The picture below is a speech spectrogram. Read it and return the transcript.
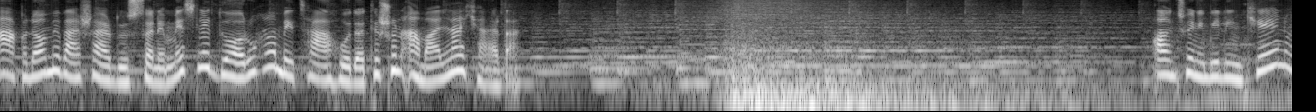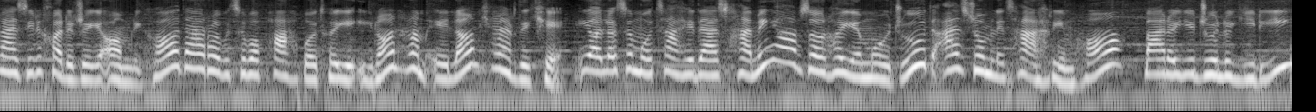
اقلام بشردوستانه مثل دارو هم به تعهداتشون عمل نکردند. آنتونی بلینکن وزیر خارجه آمریکا در رابطه با پهپادهای ایران هم اعلام کرده که ایالات متحده از همه ابزارهای موجود از جمله تحریم ها برای جلوگیری،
